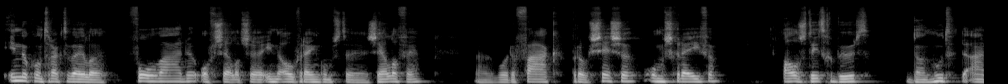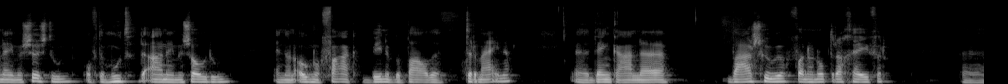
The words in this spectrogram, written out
In de contractuele voorwaarden of zelfs eh, in de overeenkomsten zelf hè, eh, worden vaak processen omschreven. Als dit gebeurt, dan moet de aannemer zus doen of dan moet de aannemer zo doen. En dan ook nog vaak binnen bepaalde termijnen. Uh, denk aan waarschuwen van een opdrachtgever. Uh,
